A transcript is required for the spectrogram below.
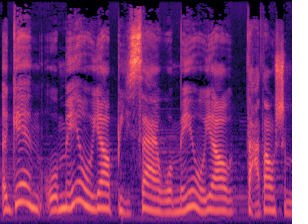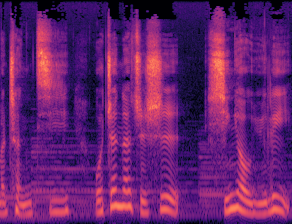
！Again，我没有要比赛，我没有要达到什么成绩，我真的只是行有余力，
